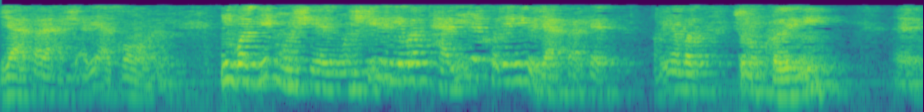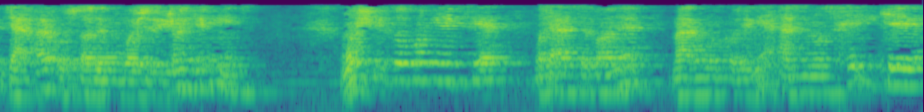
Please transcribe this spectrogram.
جعفر اشعری از قوم آمد این باید یک مشکل مشکل دیگه باید طریق کلینی به جعفر که این باید چون کلینی جعفر استادمون باشه ایشان که نیست. مشکل دوم اینه که متاسفانه مرحوم کلینی از نسخه ای که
